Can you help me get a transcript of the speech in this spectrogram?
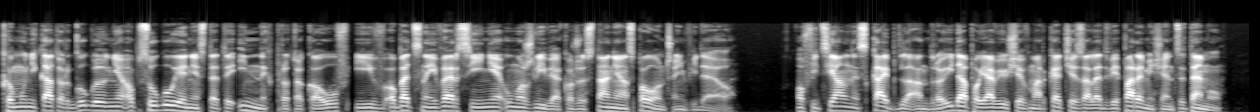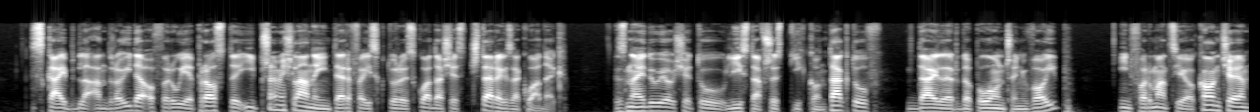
Komunikator Google nie obsługuje niestety innych protokołów i w obecnej wersji nie umożliwia korzystania z połączeń wideo. Oficjalny Skype dla Androida pojawił się w markecie zaledwie parę miesięcy temu. Skype dla Androida oferuje prosty i przemyślany interfejs, który składa się z czterech zakładek. Znajdują się tu lista wszystkich kontaktów, dialer do połączeń VoIP, informacje o koncie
